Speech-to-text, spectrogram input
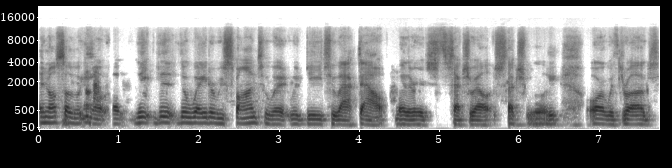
And also, you know, uh, the, the, the way to respond to it would be to act out, whether it's sexual, sexually or with drugs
